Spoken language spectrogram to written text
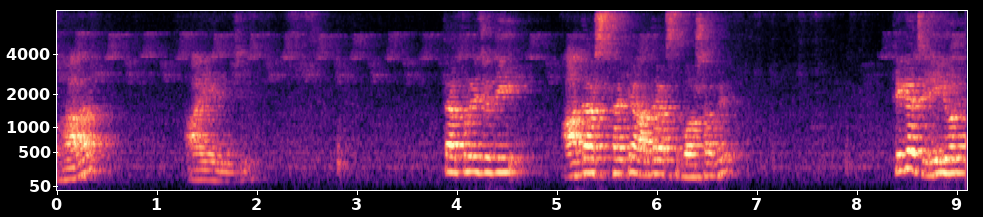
ভার আইএনজি। তারপরে যদি আদার্স থাকে আদার্স বসাবে। ঠিক আছে, এই হলো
